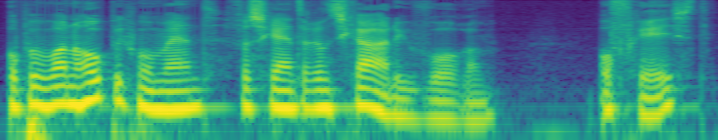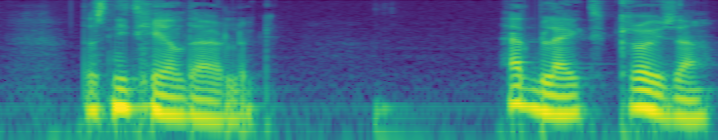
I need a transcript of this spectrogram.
Op een wanhopig moment verschijnt er een schaduw voor hem, of geest, dat is niet geheel duidelijk. Het blijkt Creusa.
